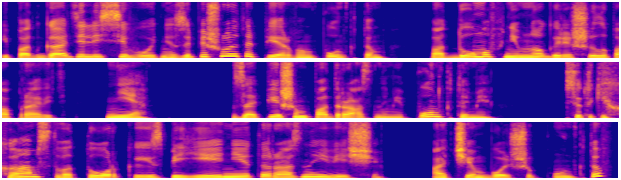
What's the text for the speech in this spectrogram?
И подгадили сегодня. Запишу это первым пунктом. Подумав, немного решила поправить. Не. Запишем под разными пунктами. Все-таки хамство, торг и избиение – это разные вещи. А чем больше пунктов,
